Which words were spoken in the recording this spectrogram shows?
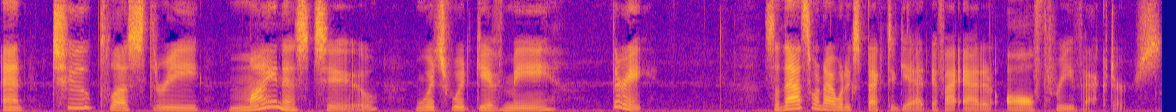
and 2 plus 3 minus 2, which would give me 3. So that's what I would expect to get if I added all three vectors.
